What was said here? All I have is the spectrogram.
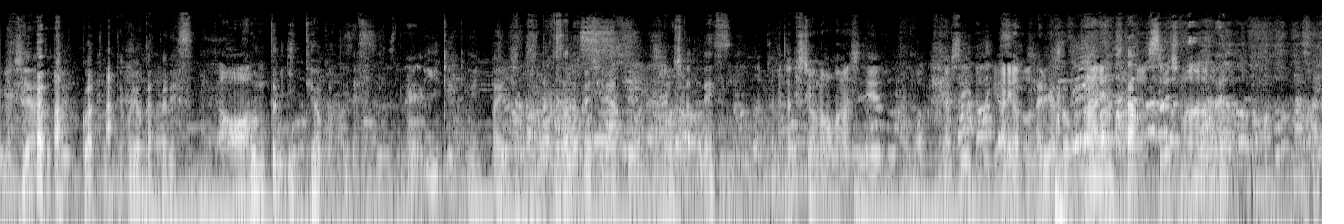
ーロシアと中国はとっても良かったです。あ本当に行って良かったです。ね。いい経験をいっぱいしてたくさんの人に知り合って楽しかったです。あなかなか貴重なお話でお聞かせていただきありがとうございますありがとうございました。はい。失礼します、はい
